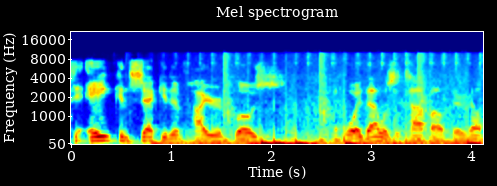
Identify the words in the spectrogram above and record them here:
to eight consecutive higher closes. And boy, that was a top out there. Now,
